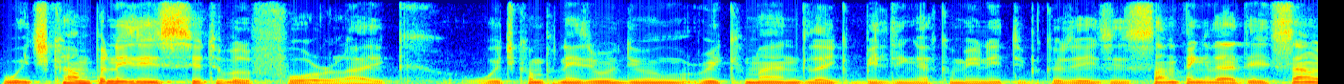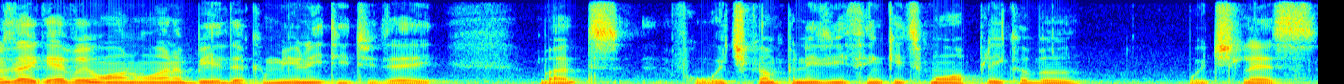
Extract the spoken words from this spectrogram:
Which companies is suitable for? Like, which companies would you recommend, like, building a community? Because it is something that it sounds like everyone want to build a community today, but for which companies you think it's more applicable, which less?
